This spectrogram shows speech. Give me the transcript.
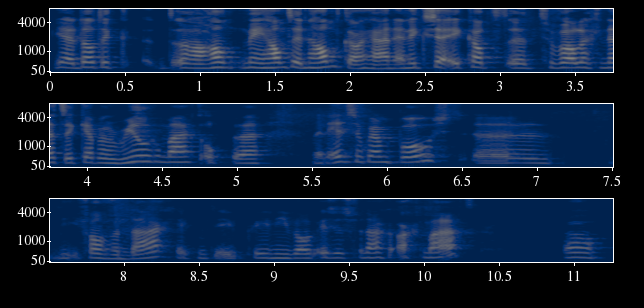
ja, dat ik er hand, mee hand in hand kan gaan. En ik, zei, ik had uh, toevallig net, ik heb een reel gemaakt op uh, mijn Instagram post. Die van vandaag. Ik, moet even, ik weet niet welk is het vandaag, 8 maart. Oh.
